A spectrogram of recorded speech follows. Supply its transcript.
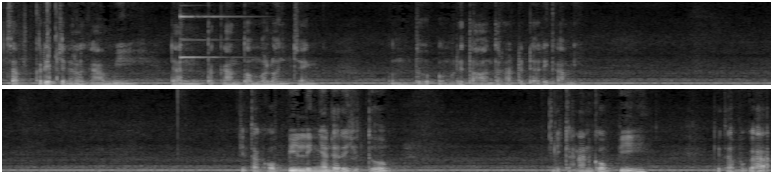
subscribe channel kami dan tekan tombol lonceng untuk pemberitahuan terhadap dari kami. Kita copy linknya dari YouTube, klik kanan copy, kita buka.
